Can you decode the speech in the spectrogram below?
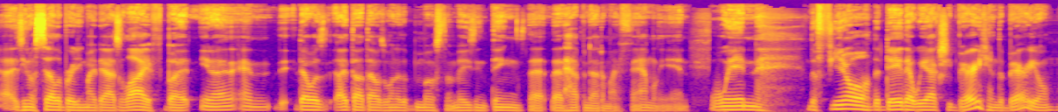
as you know celebrating my dad's life but you know and that was i thought that was one of the most amazing things that that happened out of my family and when the funeral the day that we actually buried him the burial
